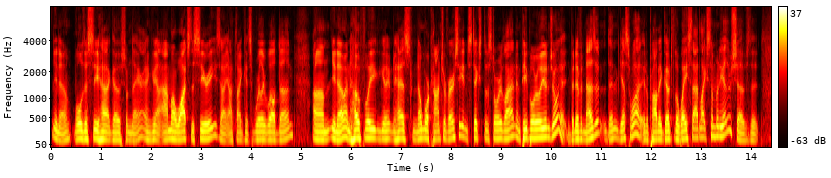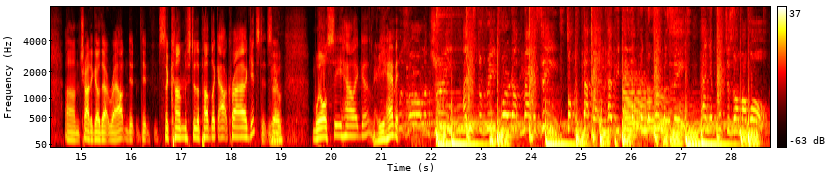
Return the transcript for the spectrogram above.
you know we'll just see how it goes from there. And you know, i'm gonna watch the series. I, I think it's really well done. Um, you know and hopefully it has no more controversy and sticks to the storyline and people really enjoy it. But if it doesn't then guess what? It'll probably go to the wayside like some of the other shows that um, try to go that route and it, it succumbs to the public outcry against it. So we'll see how it goes There you have it. was all a dream. I used to read Word Up magazine, Salt and Pepper and Heavy D up in the limousine, hanging pictures on my wall.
